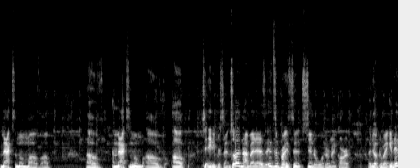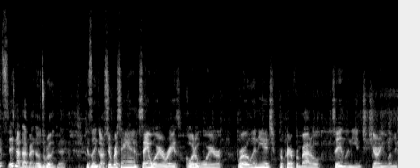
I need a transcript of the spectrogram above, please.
maximum of, of, of a maximum of up to 80%. So it's not bad. It's, it's a pretty standard World Tournament card. A Dokkan Awaken. It's it's not that bad though. It's really good. His links are Super Saiyan, Saiyan Warrior Race, Golden Warrior, Royal Lineage, Prepare for Battle, Saiyan Lineage, Sharing Limit.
